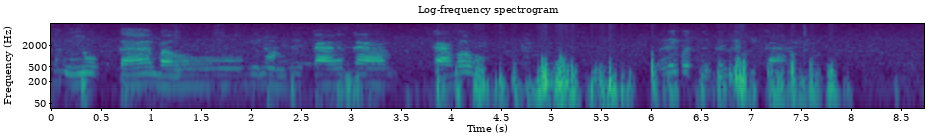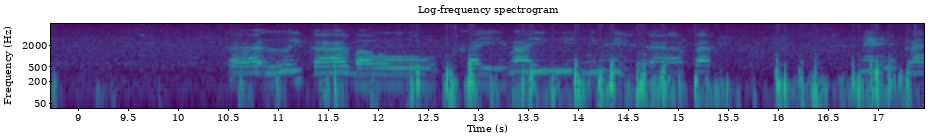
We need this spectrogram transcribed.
สร้างนกกาเบาพี่น้องคือกากากาเบาก็เลยบ่ถือกันกับที่กากาเอ้ยกาเบาไข่ไว้ให้แม่กาฟัก แม่กา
